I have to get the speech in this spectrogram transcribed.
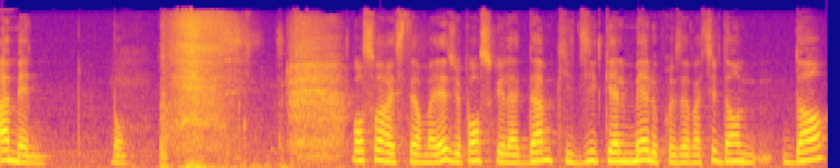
Amen. Bon. Bonsoir Esther Maës. Je pense que la dame qui dit qu'elle met le préservatif dans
